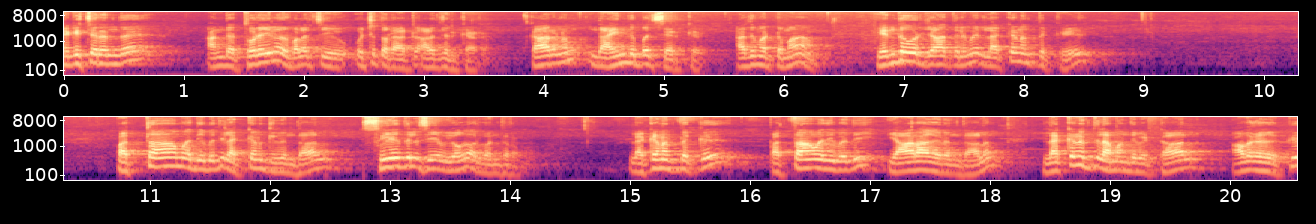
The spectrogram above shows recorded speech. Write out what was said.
மிகச்சிறந்த அந்த துறையில் ஒரு வளர்ச்சி உச்சத்தோட அடைஞ்சிருக்கார். காரணம் இந்த ஐந்து பஸ் சேர்க்கை. அது மட்டுமா எந்த ஒரு ஜாதத்திலுமே லக்கணத்துக்கு பத்தாம் அதிபதி லக்கணத்தில் இருந்தால் சுயதில் செய்யும் யோகம் அவர் வந்துடும் லக்கணத்துக்கு பத்தாம் அதிபதி யாராக இருந்தாலும் லக்கணத்தில் அமர்ந்து விட்டால் அவர்களுக்கு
